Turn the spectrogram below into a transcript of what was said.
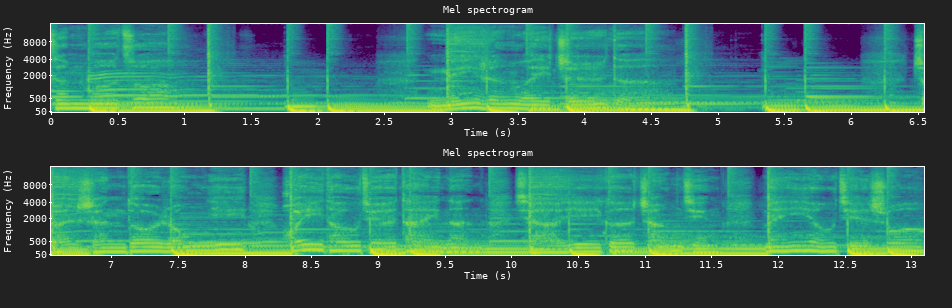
怎么做？你认为值得？转身多容易，回头却太难。下一个场景没有解说，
